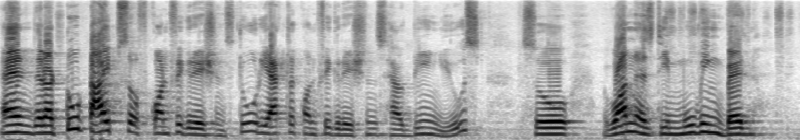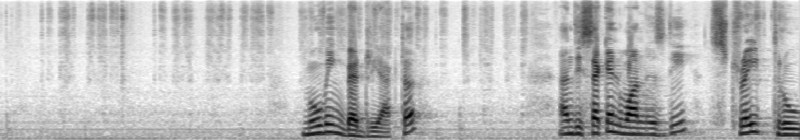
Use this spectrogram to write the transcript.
and there are two types of configurations, two reactor configurations have been used. So, one is the moving bed moving bed reactor and the second one is the straight through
